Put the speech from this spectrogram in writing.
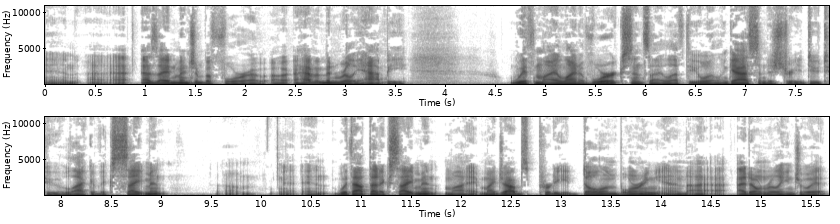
And uh, as I had mentioned before, I, I, haven't been really happy with my line of work since I left the oil and gas industry due to lack of excitement. Um, and without that excitement, my my job's pretty dull and boring, and I I don't really enjoy it.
